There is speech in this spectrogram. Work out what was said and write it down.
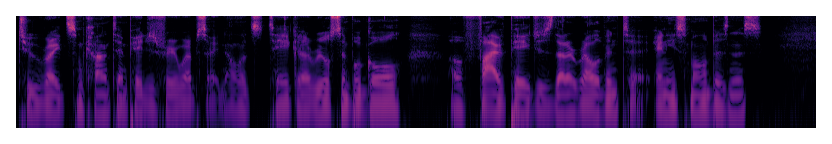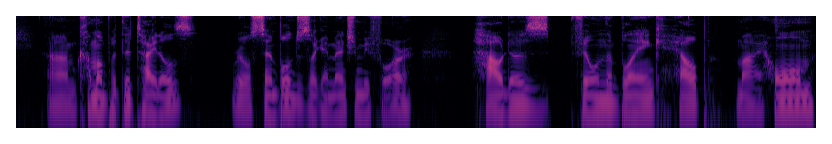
to write some content pages for your website. Now, let's take a real simple goal of five pages that are relevant to any small business. Um, come up with the titles, real simple, just like I mentioned before. How does fill in the blank help my home?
